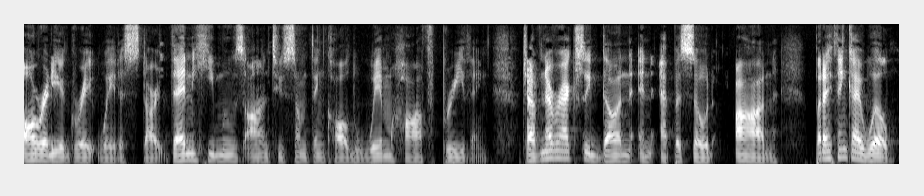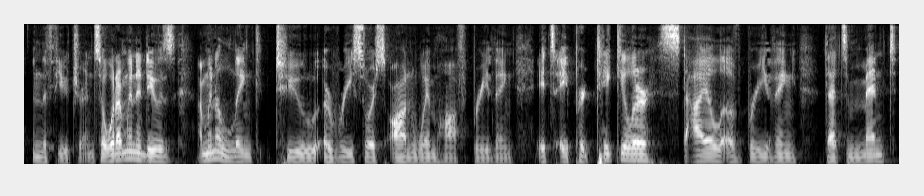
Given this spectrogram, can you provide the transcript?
already a great way to start. Then he moves on to something called Wim Hof breathing, which I've never actually done an episode on, but I think I will in the future. And so, what I'm going to do is I'm going to link to a resource on Wim Hof breathing. It's a particular style of breathing that's meant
